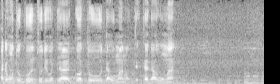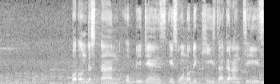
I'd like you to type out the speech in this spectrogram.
I don't want to go into the what God told that woman, not tell that woman. But understand obedience is one of the keys that guarantees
